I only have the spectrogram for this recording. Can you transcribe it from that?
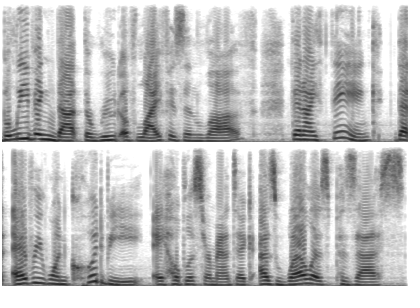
believing that the root of life is in love, then I think that everyone could be a hopeless romantic as well as possess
